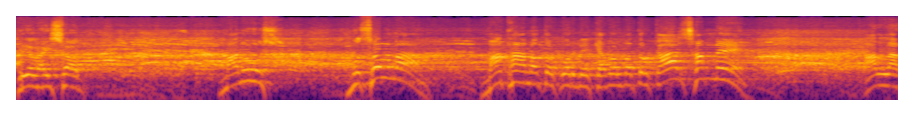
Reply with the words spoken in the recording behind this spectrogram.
প্রিয় ভাই সব, মানুষ, মুসলমান, মাথা নত করবে কেবলমাত্র কার সামনে? আল্লাহ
